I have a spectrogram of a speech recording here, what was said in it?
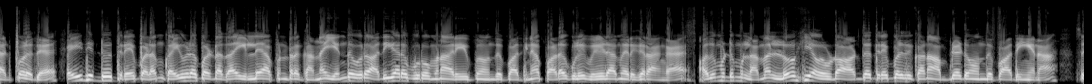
தற்பொழுது கைது டூ திரைப்படம் கைவிடப்பட்டதா இல்லை அப்படின்றக்கான எந்த ஒரு அதிகாரப்பூர்வமான அறிவிப்பு வந்து பாத்தீங்கன்னா படக்குழு வெளியிடாம இருக்கிறாங்க. அது மட்டும் இல்லாமல் லோகி அவரோட அடுத்த திரைப்படத்துக்கான அப்டேட்டும் வந்து பாத்தீங்கன்னா ஸோ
